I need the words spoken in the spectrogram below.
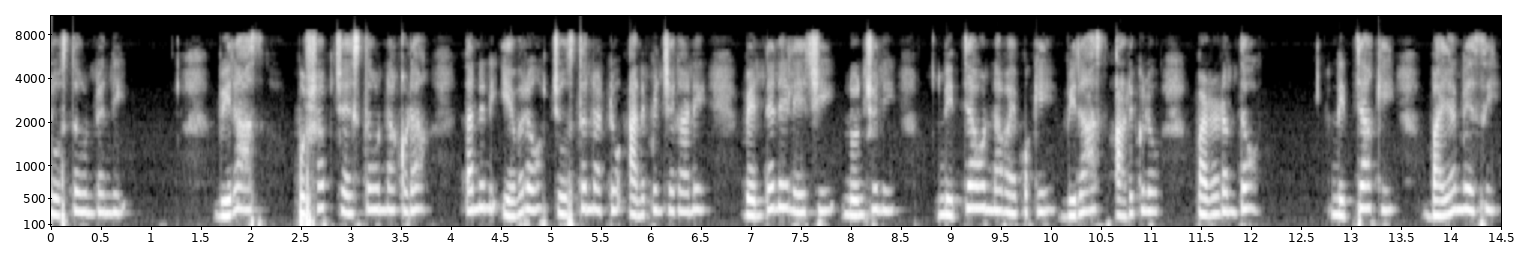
చూస్తూ ఉంటుంది. విరాజ్ పుషప్ చేస్తూ ఉన్నా కూడా తనని ఎవరో చూస్తున్నట్టు అనిపించగానే వెంటనే లేచి నుంచుని నిత్య ఉన్న వైపుకి విరాస్ అడుగులు పడడంతో నిత్యాకి భయం వేసి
